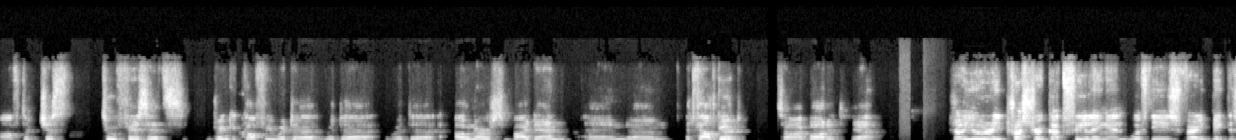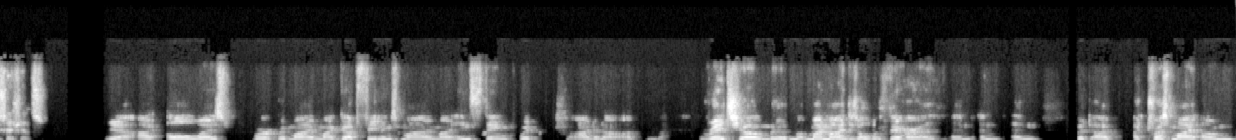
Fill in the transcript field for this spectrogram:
after just two visits, drink a coffee with the with the with the owners by then, and um, it felt good, so I bought it. Yeah. So you really trust your gut feeling and with these very big decisions. Yeah, I always work with my my gut feelings, my my instinct. With I don't know, ratio, but my mind is always there, and and and but I, I trust my own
